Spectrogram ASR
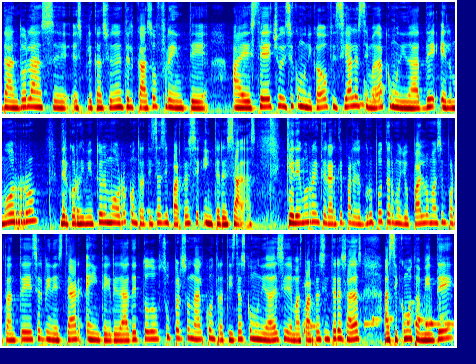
dando las eh, explicaciones del caso frente a este hecho, dice comunicado oficial, estimada comunidad de El Morro, del corregimiento del Morro, contratistas y partes interesadas. Queremos reiterar que para el grupo Termoyopal lo más importante es el bienestar e integridad de todo su personal, contratistas, comunidades y demás partes interesadas, así como también de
